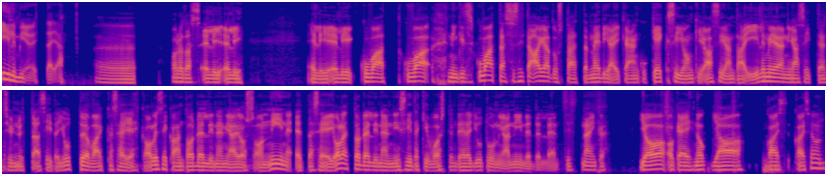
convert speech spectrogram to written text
ilmiöittäjä? Öö, odotas, eli, eli Eli, eli kuvaat, kuva, niin siis kuvaat tässä sitä ajatusta, että media ikään kuin keksi jonkin asian tai ilmiön ja sitten synnyttää siitä juttuja, vaikka se ei ehkä olisikaan todellinen. Ja jos on niin, että se ei ole todellinen, niin siitäkin voi sitten tehdä jutun ja niin edelleen. Siis näinkö? Joo, okei, okay, no jaa, kai, kai se on.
